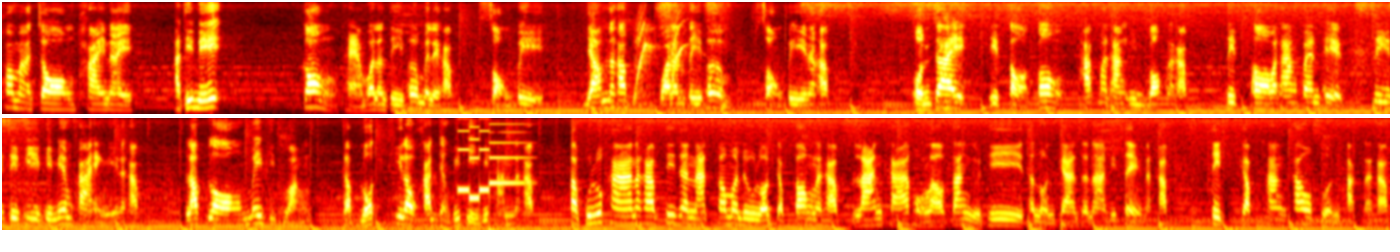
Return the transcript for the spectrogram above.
เข้ามาจองภายในอาทิตย์นี้ กล้องแถมวารันตีเพิ่มไปเลยครับ 2 ปี ย้ำนะครับ วารันตีเพิ่ม 2 ปีนะครับ สนใจติดต่อกล้องทักมาทางอินบ็อกซ์นะครับ ติดต่อมาทางแฟนเพจ CCP Premium Car แห่งนี้นะครับ รับรองไม่ผิดหวังกับรถที่เราคัดอย่างพิถีพิถันนะครับขอบคุณลูกค้านะครับที่จะนัดเข้ามาดูรถกับกล้องนะครับ ร้านค้าของเราตั้งอยู่ที่ถนนกาญจนาพิเศษนะครับ ติดกับทางเข้าสวนผักนะครับ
